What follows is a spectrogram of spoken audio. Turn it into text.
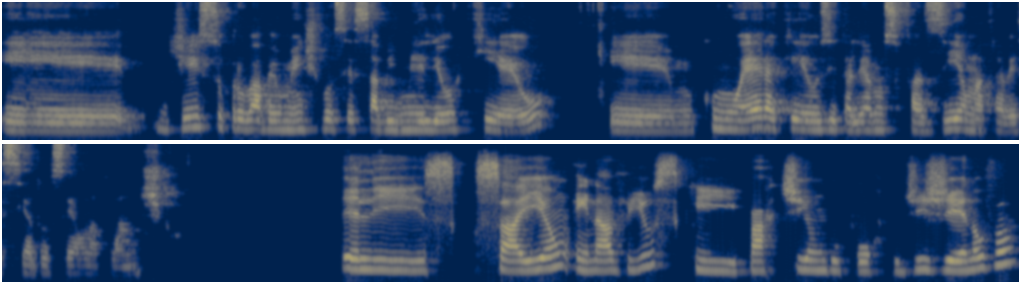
E disso provavelmente você sabe melhor que eu, e como era que os italianos faziam a travessia do Oceano Atlântico. Eles saíam em navios que partiam do porto de Gênova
